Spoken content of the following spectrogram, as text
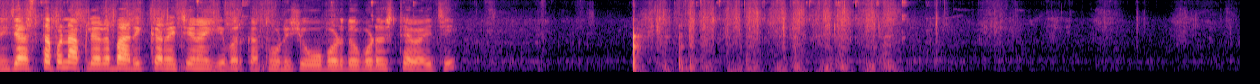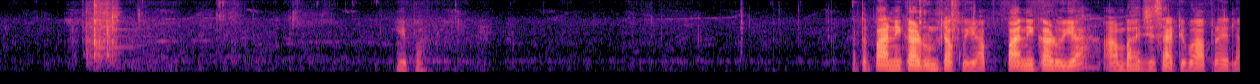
आणि जास्त पण आपल्याला बारीक करायची नाही आहे बरं का थोडीशी ओबडदोबडच ठेवायची. हे पहा. आता पाणी काढून टाकूया. पाणी काढूया भाजीसाठी वापरायला.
